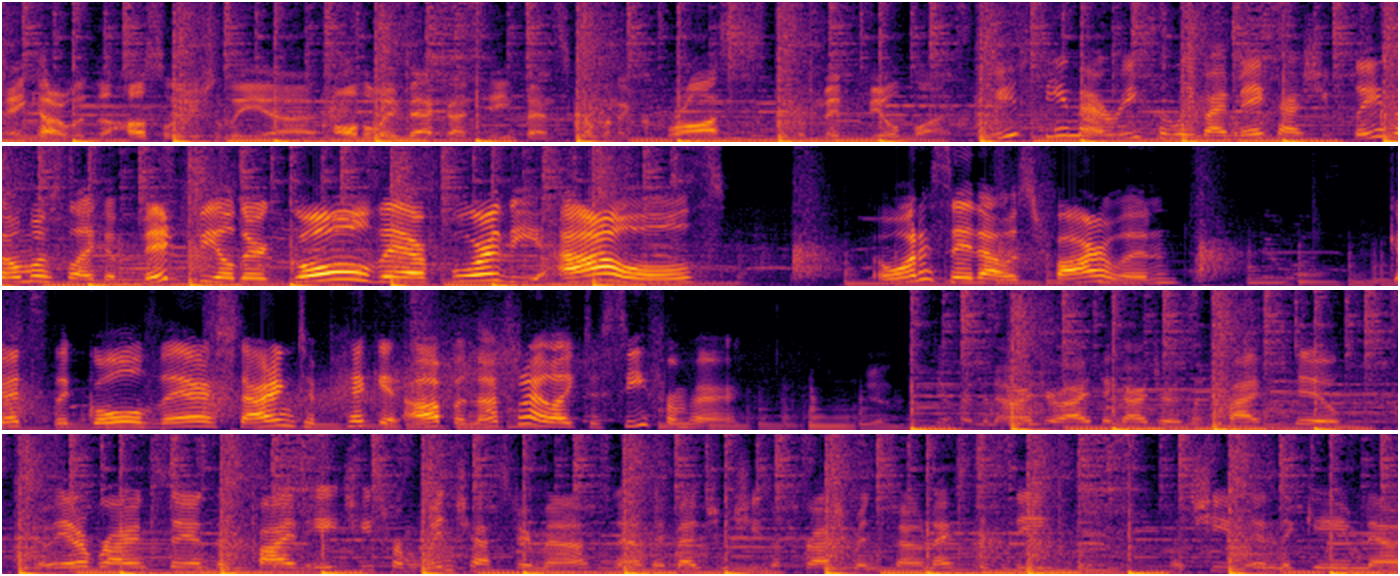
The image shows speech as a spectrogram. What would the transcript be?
Mankar with the hustle, usually uh, all the way back on defense, coming across the midfield line. We've seen that recently by Makar. She plays almost like a midfielder. Goal there for the Owls. I want to say that was Farland. Gets the goal there, starting to pick it up, and that's what I like to see from her. Yeah. Different than Ardro. I think Ardro is like 5'2". So Anna Bryan stands at 5'8". She's from Winchester, Mass. And as I mentioned, she's a freshman, so nice to see that she's in the game now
